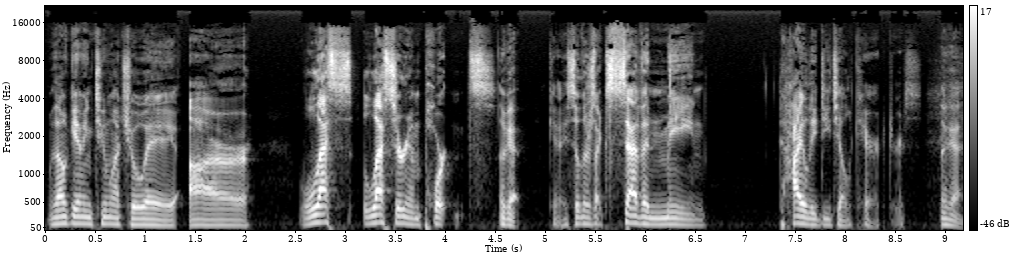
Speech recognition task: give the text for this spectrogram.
without giving too much away, are less lesser importance. Okay. Okay, so there's like seven main, highly detailed characters, Okay.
